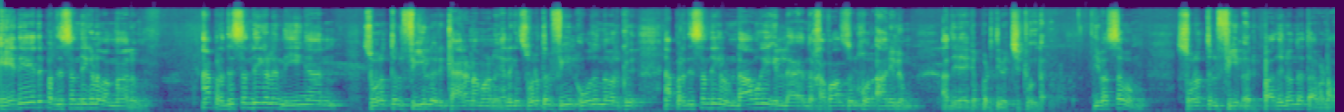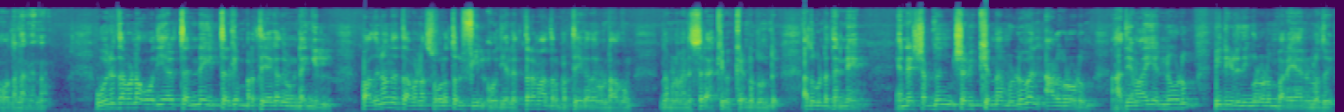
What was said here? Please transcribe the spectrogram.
ഏതേത് പ്രതിസന്ധികൾ വന്നാലും ആ പ്രതിസന്ധികൾ നീങ്ങാൻ സൂറത്തുൽ ഫീൽ ഒരു കാരണമാണ് അല്ലെങ്കിൽ സൂറത്തുൽ ഫീൽ ഓതുന്നവർക്ക് ആ പ്രതിസന്ധികൾ ഉണ്ടാവുകയില്ല എന്ന് ഹഫാസുൽ ഖുർആാനിലും അത് രേഖപ്പെടുത്തി വെച്ചിട്ടുണ്ട്. ദിവസവും സൂറത്തുൽ ഫീൽ ഒരു പതിനൊന്ന് തവണ ഓതണമെന്ന്. ഒരു തവണ ഓതിയാൽ തന്നെ ഇത്രയ്ക്കും പ്രത്യേകത ഉണ്ടെങ്കിൽ പതിനൊന്ന് തവണ സൂറത്തുൽ ഫീൽ ഓതിയാൽ എത്രമാത്രം പ്രത്യേകത ഉണ്ടാകും നമ്മൾ മനസ്സിലാക്കി വെക്കേണ്ടതുണ്ട്. അതുകൊണ്ട് തന്നെ എന്റെ ശബ്ദം ശ്രമിക്കുന്ന മുഴുവൻ ആളുകളോടും ആദ്യമായി എന്നോടും പിന്നീട് നിങ്ങളോടും പറയാനുള്ളത്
